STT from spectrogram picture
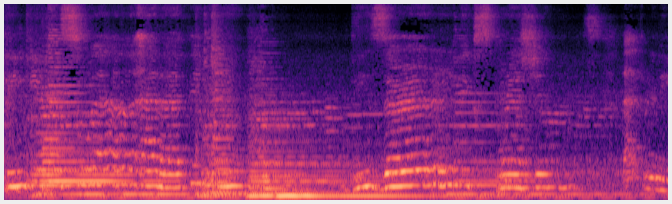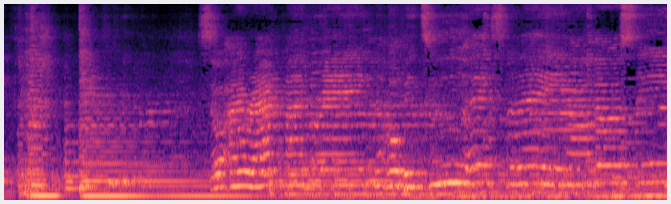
think you're swell, and I think you deserve expressions that really. So I rack my brain, hoping to explain all those things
